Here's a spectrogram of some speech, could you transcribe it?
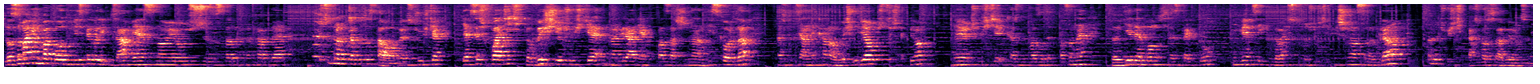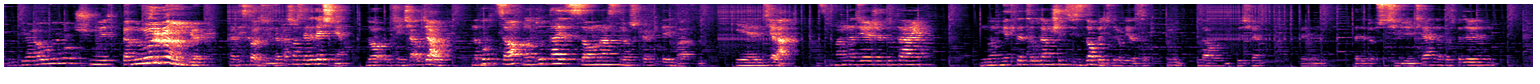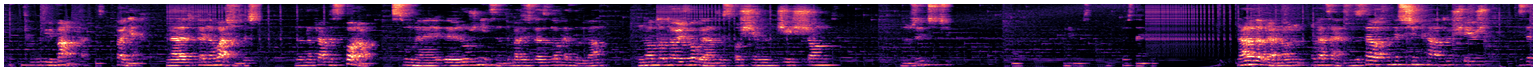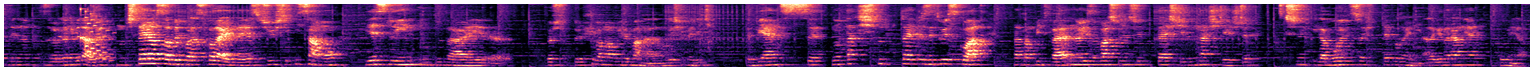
Losowanie chyba około 20 lipca, więc no już zostało tak naprawdę, no jeszcze trochę czasu zostało, więc oczywiście jak chcesz płacić, to wyślij oczywiście nagranie, wpłacasz na Discorda, na specjalny kanał, weź udział, czy coś takiego. No i oczywiście każde 2 zł wpłacone to jeden bonus respektu. Im więcej ich dodawać, to oczywiście większa szansa na wygraną, ale oczywiście każda osoba biorąca udział otrzymuje specjalną rangę na Discordzie, więc zapraszam serdecznie do wzięcia udziału. No póki co, no tutaj są nas troszkę w tej walki pierdziela. Mam nadzieję, że tutaj no niestety uda mi się coś zdobyć drugie, co udałoby się yy, wtedy to przedsięwzięcie, no to wtedy wygrywam, tak, spokojnie. No ale tutaj no właśnie, też no, naprawdę sporo sumy y, różnicy, no to bardziej, że teraz bloka zdobywam. No to to już w ogóle, no to jest 80... Dobrze, czy... czy... No, nie wiem, to jest najpierw. No ale dobra, no wracając. Została ostatnia skrzynka, no to już się już niestety no, dobrego nie wydarzy. No, cztery osoby po raz kolejny. Jest oczywiście i samo, jest Lin i tutaj e, gość, który chyba ma wygrywane, ale mogę się mylić. Więc y, no tak się tutaj prezentuje skład na tą bitwę. No i zobaczmy, czy te 17 jeszcze skrzynki gabuły coś tutaj pozmieni, ale generalnie pozmienia.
